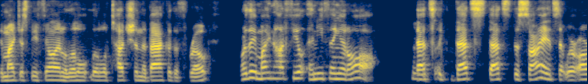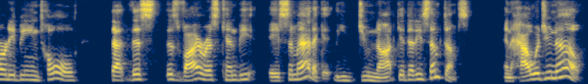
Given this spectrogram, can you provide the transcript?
They might just be feeling a little little touch in the back of the throat, or they might not feel anything at all. Hmm. That's like that's that's the science that we're already being told that this this virus can be asymptomatic. You do not get any symptoms. And how would you know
